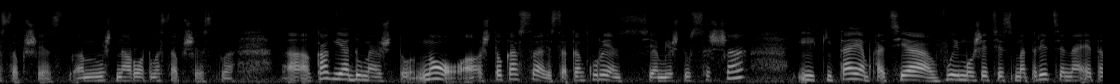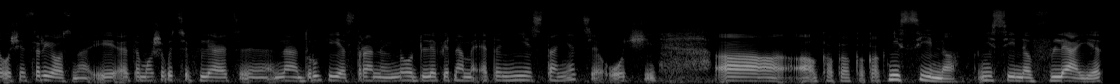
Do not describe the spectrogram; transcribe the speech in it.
сообщества, международного сообщества. Как я думаю, что, но что касается конкуренции между США и Китаем, хотя вы можете смотреть на это очень серьезно, и это может быть влиять э, на другие страны, но для Вьетнама это не станет очень как, как, как, не сильно, не сильно влияет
